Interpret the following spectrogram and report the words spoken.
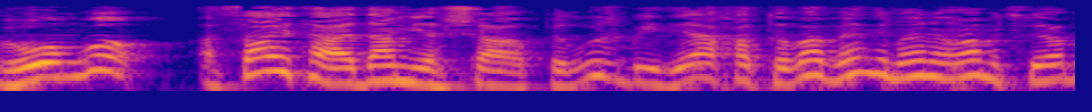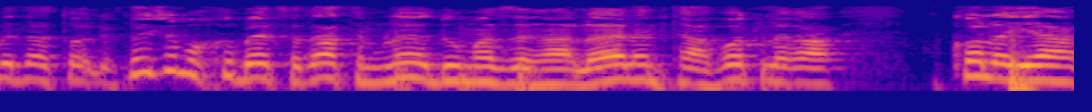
והוא אומרו, עשה את האדם ישר, פירוש בידיעה אחת טובה ואין דמיון הרע מצויה בדעתו. לפני שהם הלכו בעץ הדת הם לא ידעו מה זה רע, לא היה להם תאוות לרע, הכל היה,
